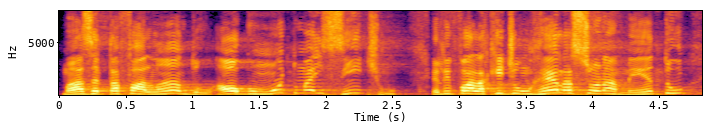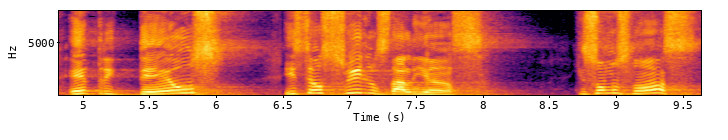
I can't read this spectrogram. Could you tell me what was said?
mas ele está falando algo muito mais íntimo. Ele fala aqui de um relacionamento entre Deus e seus filhos da aliança, que somos nós.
